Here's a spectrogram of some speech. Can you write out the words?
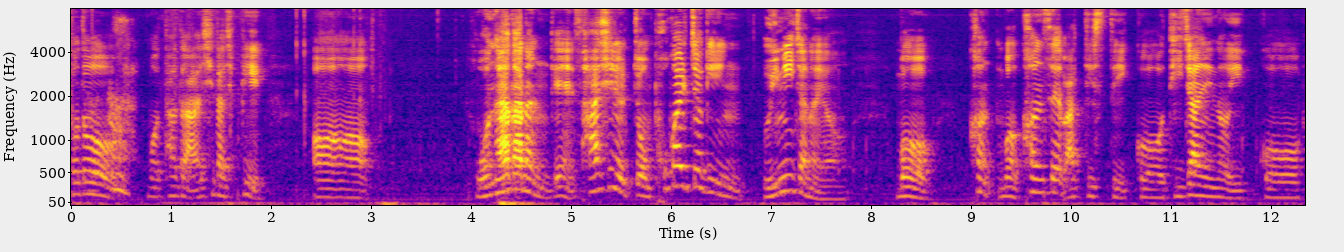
저도 뭐 다들 아시다시피 어 원화가라는 게 사실 좀 포괄적인 의미잖아요. 뭐, 컨, 뭐 컨셉 아티스트 있고 디자이너 있고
